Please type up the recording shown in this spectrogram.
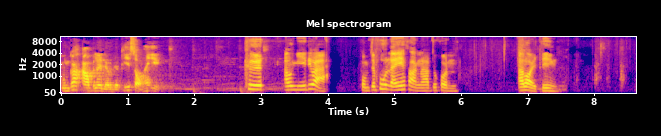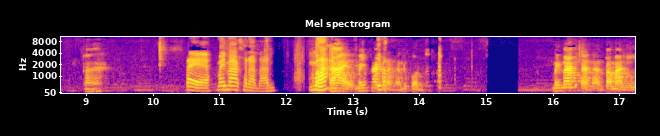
คุณก็เอาไปเลยเดี๋ยวเดี๋ยวพี่ส่งให้อีก คือเอางี้ดีกว่า ผมจะพูดอะไรให้ฟังนะครับทุกคน อร่อยจริง อ่าแต่ไม่มากขนาดนั้น มากได้ไม่มากขนาดนั้นทุกคน ไม่มากขนาดนั้นประมาณนี้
